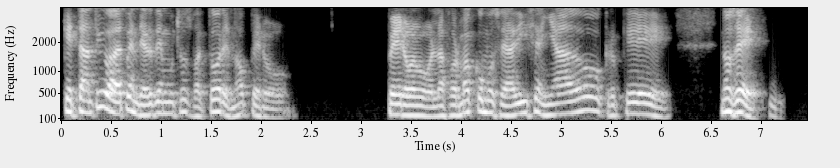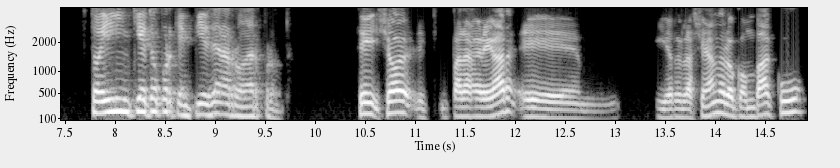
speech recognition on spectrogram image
qué tanto y va a depender de muchos factores, ¿no? Pero, pero la forma como se ha diseñado, creo que, no sé, estoy inquieto porque empiecen a rodar pronto. Sí, yo para agregar eh, y relacionándolo con Baku,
